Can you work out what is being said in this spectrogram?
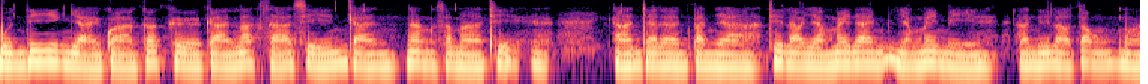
บุญที่ยิ่งใหญ่กว่าก็คือการรักษาศีลการนั่งสมาธิ การเจริญปัญญาที่เรายังไม่ได้ยังไม่มี อันนี้เราต้องมา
